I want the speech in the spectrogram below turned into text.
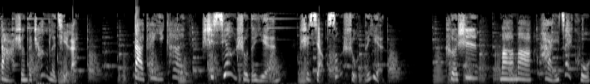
大声的唱了起来，打开一看，是橡树的眼。是小松鼠的眼，可是妈妈还在哭，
